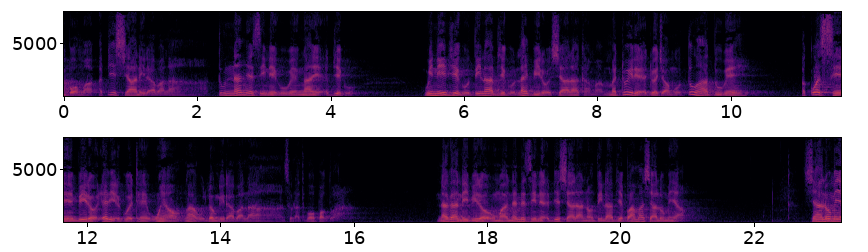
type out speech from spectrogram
အပေါ်မှာအပြစ်ရှားနေတာပါလားသူနတ်မျက်စိနဲ့ကိုပဲငါရဲ့အပြစ်ကိုဝိနည်းပြစ်ကိုသီလပြစ်ကိုလိုက်ပြီးတော့ရှာရခါမှာမတွေ့တဲ့အတွက်ကြောင့်မို့သူဟာသူပဲအကွက်ဆင်ပြီးတော့အဲ့ဒီအကွက်ထဲဝင်အောင်ငါ့ကိုလုံနေတာပါလားဆိုတာသဘောပေါက်သွားတာ နတ်ကနေပြီးတော့ဟိုမှာနတ်မစည်းနဲ့အပြစ်ရှာတာနော်သီလပြစ်ဘာမှရှာလို့မရရှာလို့မရ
